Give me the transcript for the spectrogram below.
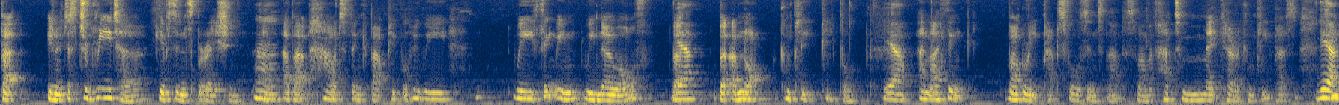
but you know, just to read her gives inspiration Mm. about how to think about people who we we think we we know of, but yeah, but are not complete people. yeah, And I think Marguerite perhaps falls into that as well. I've had to make her a complete person. yeah.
